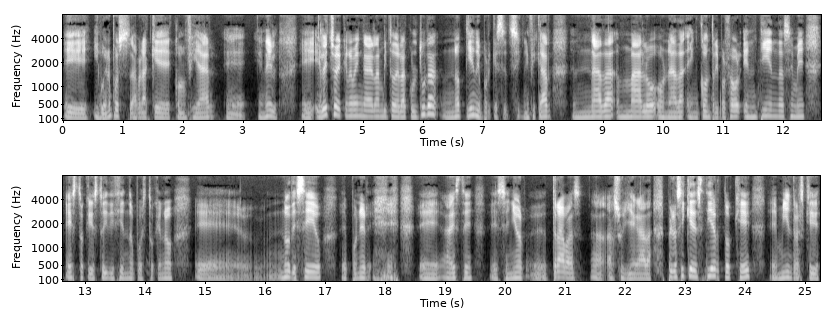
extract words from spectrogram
Eh, y bueno, pues habrá que confiar eh, en él. el hecho de que no venga el ámbito de la cultura no tiene por qué significar nada malo o nada en contra. Y por favor, entiéndaseme esto que estoy diciendo, puesto que no, no deseo poner Eh, a este eh, señor eh, trabas a, su llegada. Pero sí que es cierto que mientras que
